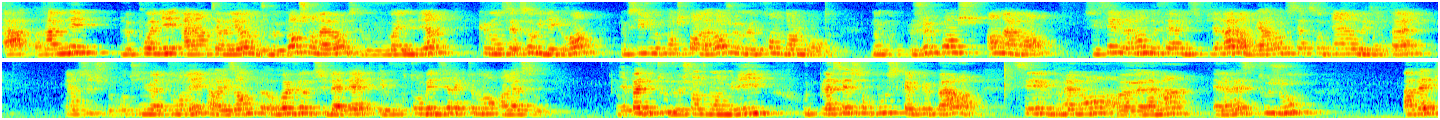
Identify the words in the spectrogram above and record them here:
à ramener le poignet à l'intérieur. Donc je me penche en avant parce que vous voyez bien que mon cerceau il est grand donc si je ne me penche pas en avant, je vais me le prendre dans le ventre. Donc je penche en avant, j'essaie vraiment de faire une spirale en gardant le cerceau bien horizontal. Et ensuite je peux continuer à tourner, par exemple, relever au-dessus de la tête et vous retomber directement en lasso. Il n'y a pas du tout de changement de grip ou de placer son pouce quelque part. C'est vraiment euh, la main, elle reste toujours avec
